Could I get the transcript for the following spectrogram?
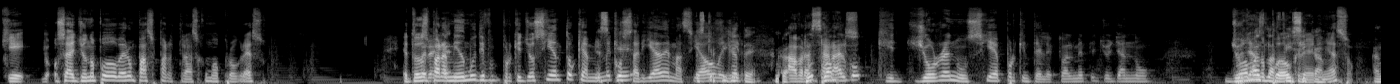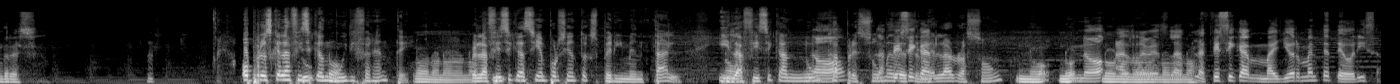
que, o sea, yo no puedo ver un paso para atrás como progreso. Entonces para mí es muy difícil porque yo siento que a mí me costaría demasiado abrazar algo que yo renuncié porque intelectualmente yo ya no, yo ya no puedo creer en eso. Andrés. Oh, pero es que la física es muy diferente. No, no, no, no. Pero la física es 100% experimental. Y la física nunca presume de tener la razón. No, no, no, no, al revés. La, física mayormente teoriza.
